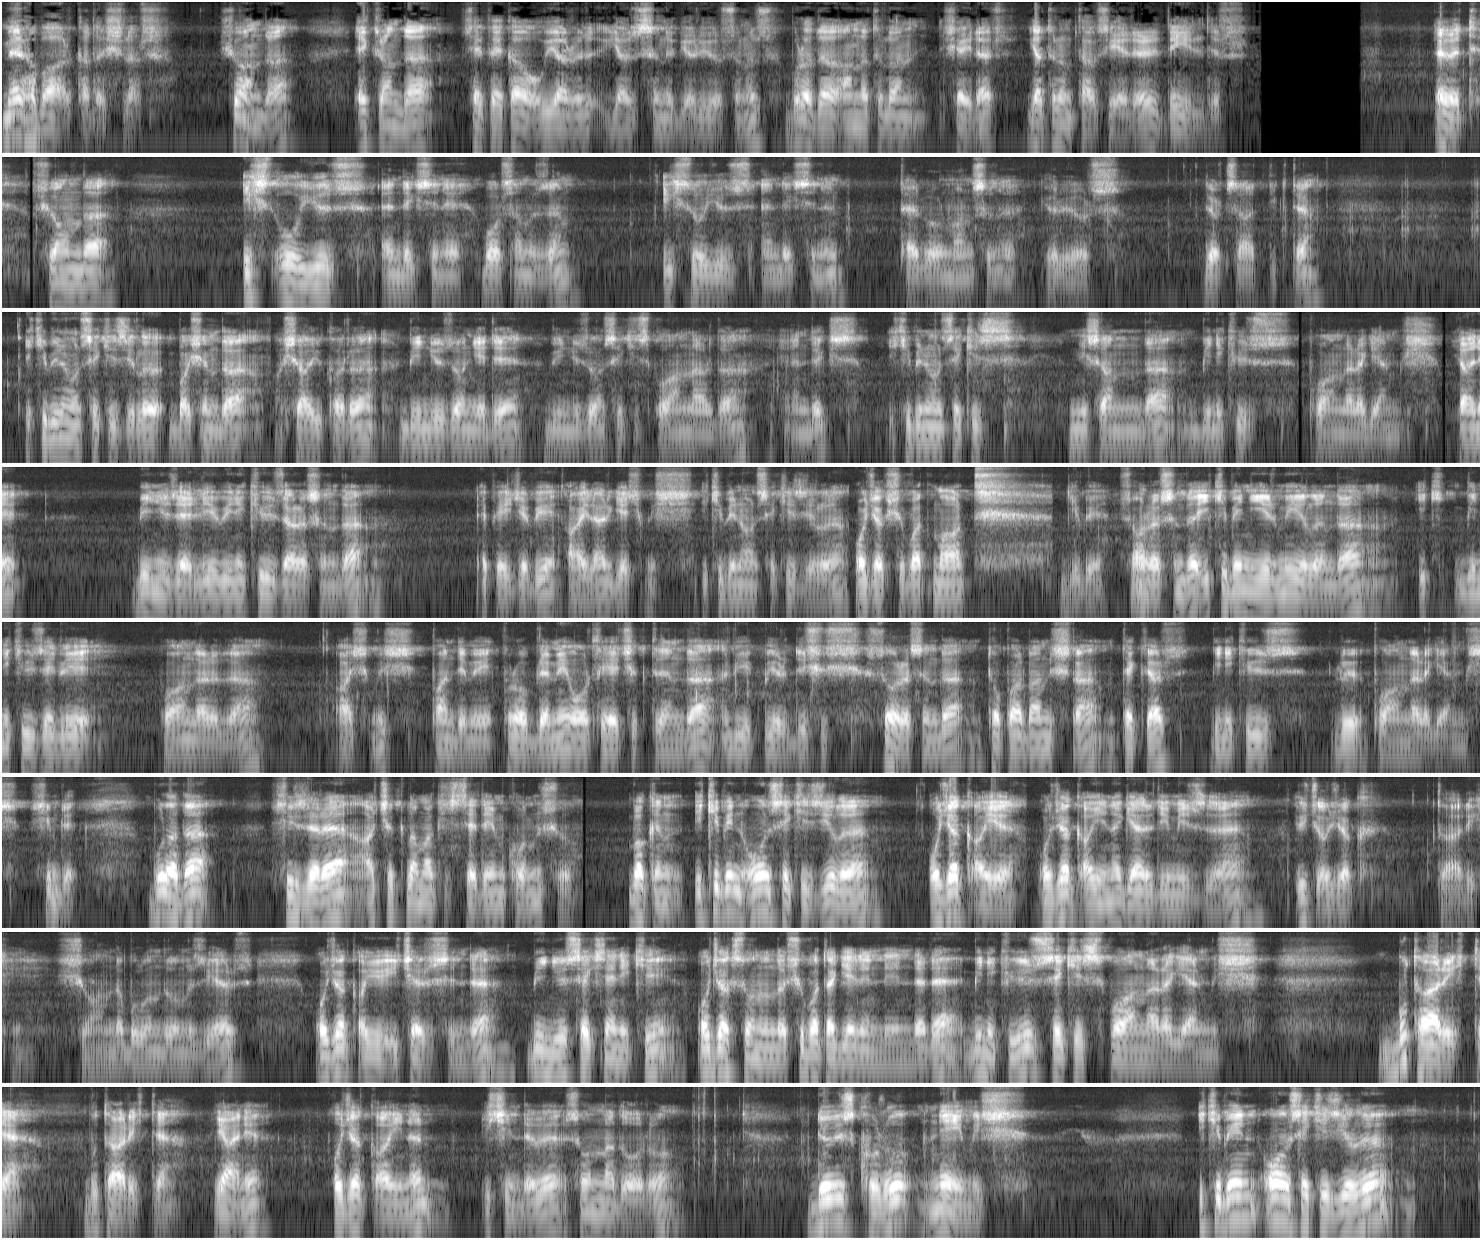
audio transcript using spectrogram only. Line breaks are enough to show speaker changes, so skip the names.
Merhaba arkadaşlar. Şu anda ekranda SPK uyarı yazısını görüyorsunuz. Burada anlatılan şeyler yatırım tavsiyeleri değildir. Evet, şu anda XU100 endeksini borsamızın XU100 endeksinin performansını görüyoruz. 4 saatlikte. 2018 yılı başında aşağı yukarı 1117-1118 puanlarda endeks. 2018 Nisan'ında 1200 puanlara gelmiş. Yani 1150-1200 arasında epeyce bir aylar geçmiş. 2018 yılı Ocak, Şubat, Mart gibi. Sonrasında 2020 yılında 1250 puanları da aşmış. Pandemi problemi ortaya çıktığında büyük bir düşüş sonrasında toparlanışla tekrar 1200'lü puanlara gelmiş. Şimdi burada sizlere açıklamak istediğim konu şu. Bakın 2018 yılı Ocak ayı, Ocak ayına geldiğimizde 3 Ocak tarihi şu anda bulunduğumuz yer Ocak ayı içerisinde 1182, Ocak sonunda Şubat'a gelindiğinde de 1208 puanlara gelmiş. Bu tarihte, bu tarihte yani Ocak ayının içinde ve sonuna doğru döviz kuru neymiş? 2018 yılı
